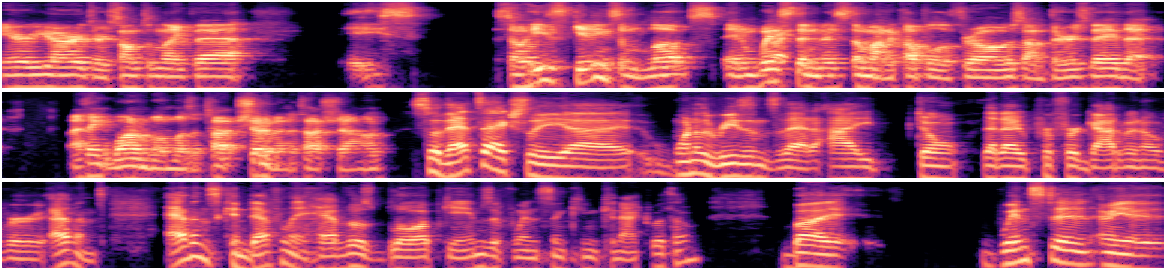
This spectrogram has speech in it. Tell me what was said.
air yards or something like that. He's, so he's getting some looks, and Winston missed him on a couple of throws on Thursday. That I think one of them was a touch, should have been a touchdown. So that's actually uh, one of the reasons that I don't that I prefer Godwin over Evans. Evans can definitely have those blow up games if Winston can connect with him, but Winston, I mean,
